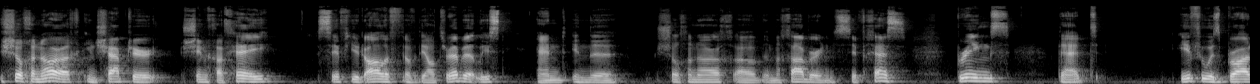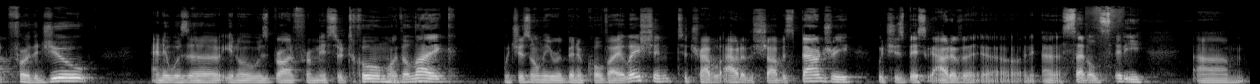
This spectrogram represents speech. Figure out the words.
Shulchan Aruch in chapter Shin Chav Hey, Sif Yud Aleph of the Alter Rebbe at least, and in the Shulchan Aruch of the Mechaber in Sif Ches, brings that if it was brought for the Jew, and it was a you know it was brought from Isser Tchum or the like, which is only a rabbinical violation to travel out of the Shabbos boundary, which is basically out of a, uh, a, a settled city, um,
